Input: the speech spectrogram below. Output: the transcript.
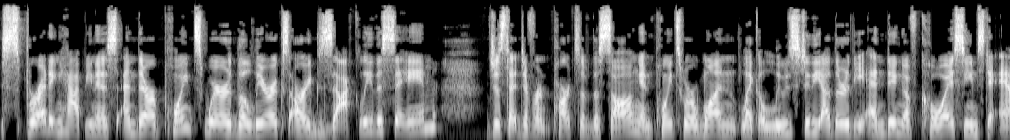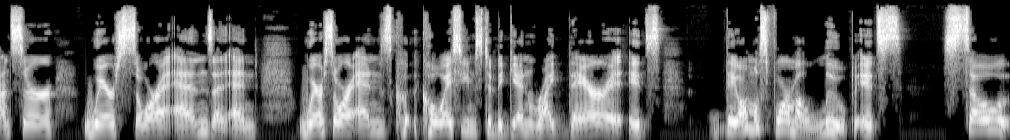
spreading happiness and there are points where the lyrics are exactly the same just at different parts of the song and points where one like alludes to the other. The ending of Koe seems to answer where Sora ends and, and where Sora ends, Koe seems to begin right there. It, it's, they almost form a loop. It's so,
